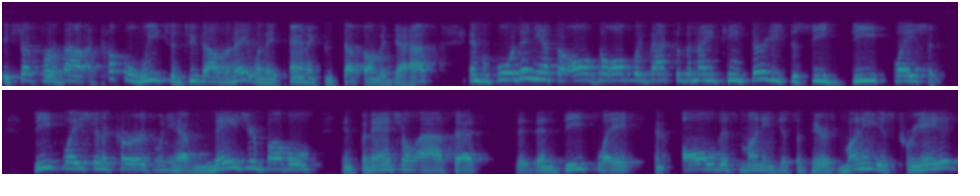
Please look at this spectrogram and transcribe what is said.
except for about a couple weeks in 2008 when they panicked and stepped on the gas. And before then, you have to all go all the way back to the 1930s to see deflation. Deflation occurs when you have major bubbles in financial assets that then deflate and all this money disappears. Money is created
